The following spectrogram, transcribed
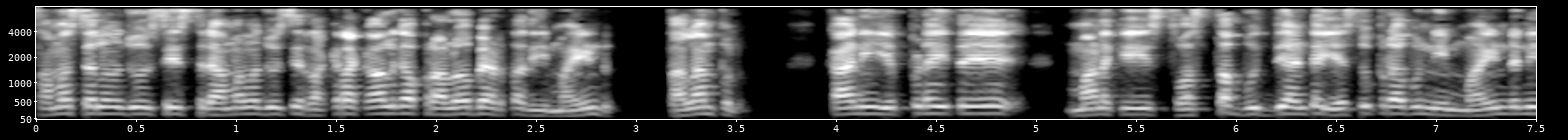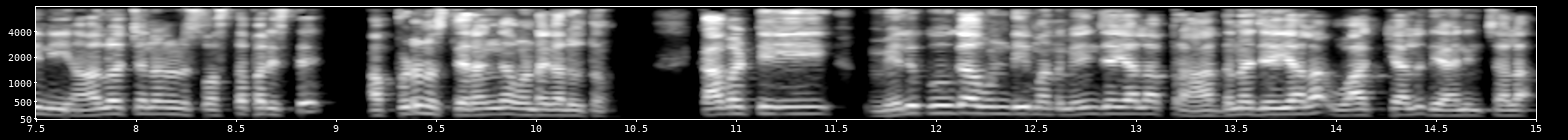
సమస్యలను చూసి శ్రమలను చూసి రకరకాలుగా ప్రలోభెడుతుంది ఈ మైండ్ తలంపులు. కానీ ఎప్పుడైతే మనకి స్వస్థ బుద్ధి అంటే యశు ప్రభు నీ మైండ్ని నీ ఆలోచనలను స్వస్థపరిస్తే అప్పుడు నువ్వు స్థిరంగా ఉండగలుగుతాం కాబట్టి మెలుకుగా ఉండి మనం ఏం చేయాలా? ప్రార్థన చేయాలా? వాక్యాలు ధ్యానించాలా?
